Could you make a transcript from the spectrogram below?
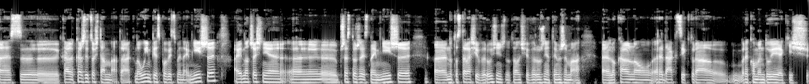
e, z, ka, każdy coś tam ma, tak? No WIMP jest powiedzmy najmniejszy, a jednocześnie przez to, że jest najmniejszy, no to stara się wyróżnić, no to on się wyróżnia tym, że ma lokalną redakcję, która rekomenduje jakieś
